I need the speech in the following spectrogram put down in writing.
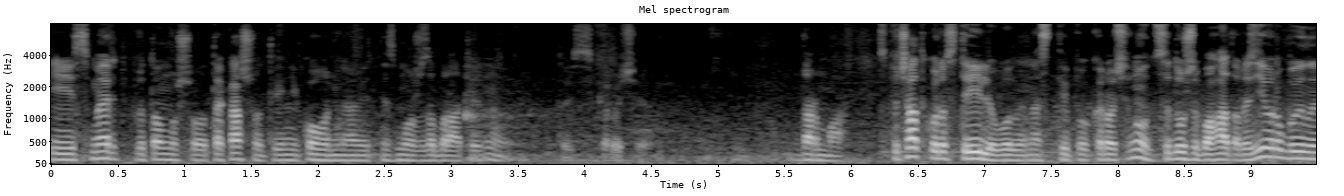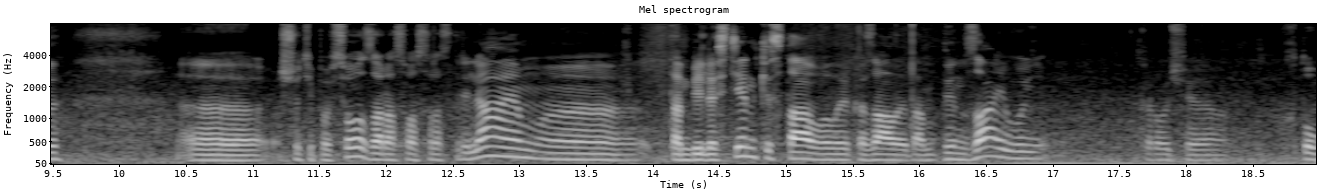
І смерть при тому, що така, що ти нікого навіть не зможеш забрати. Ну, тобто, коротше, дарма. Спочатку розстрілювали нас, типу, коротше, ну, це дуже багато разів робили. Е, що типу, все, зараз вас розстріляємо. Е, там біля стінки ставили, казали, там один зайвий. Коротше, хто,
